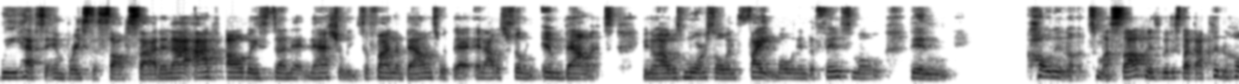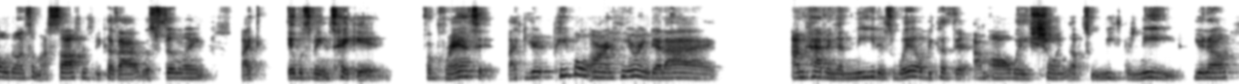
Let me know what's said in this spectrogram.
we have to embrace the soft side. And I, I've always done that naturally to find a balance with that. And I was feeling imbalanced. You know, I was more so in fight mode and defense mode than holding on to my softness. But it's like I couldn't hold on to my softness because I was feeling like it was being taken for granted. Like your people aren't hearing that I I'm having a need as well because I'm always showing up to meet the need, you know?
